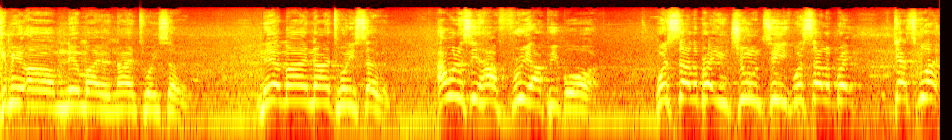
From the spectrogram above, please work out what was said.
Give me um, Nehemiah 927. Nehemiah 927. I want to see how free our people are. We're celebrating Juneteenth. We're celebrating. Guess what?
